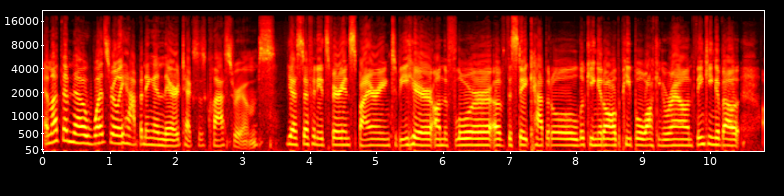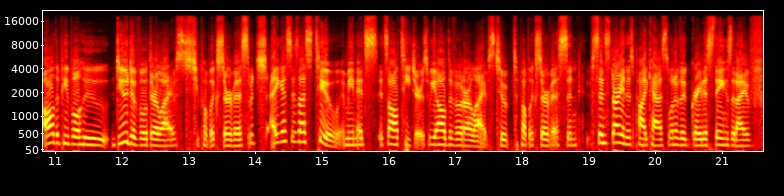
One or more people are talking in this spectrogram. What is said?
and let them know what's really happening in their Texas classrooms. Yes, Stephanie, it's very inspiring to be here on the floor of the state capitol looking at all the people walking around around thinking about all the people who do devote their lives to public service, which I guess is us too. I mean, it's it's all teachers. We all devote our lives to, to public service. And since starting this podcast, one of the greatest things that I've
